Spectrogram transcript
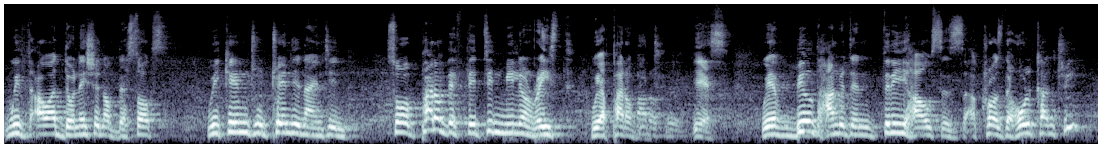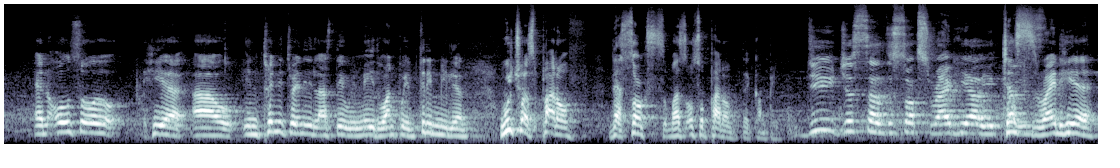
with our donation of the socks. We came to 2019 so part of the 13 million raised we are part of, Part it. of it. yes we have built 103 houses across the whole country and also here uh, in 2020 last year we made 1.3 million, which was part of the socks was also part of the campaign. Do you just sell the socks right here? Or you Just right here.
